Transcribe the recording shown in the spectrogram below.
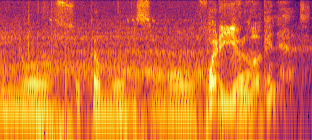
Nossa, o tamanho desse monstro. What are you cara. looking at?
